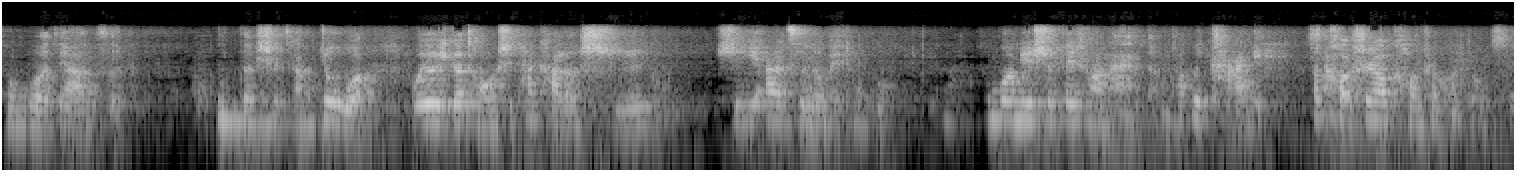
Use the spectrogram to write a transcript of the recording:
通过这样子的实操。就我，我有一个同事，他考了十、十一二次都没通过，通过率是非常难的，他会卡你。他考试要考什么东西？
